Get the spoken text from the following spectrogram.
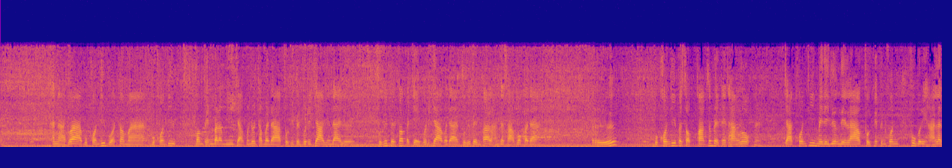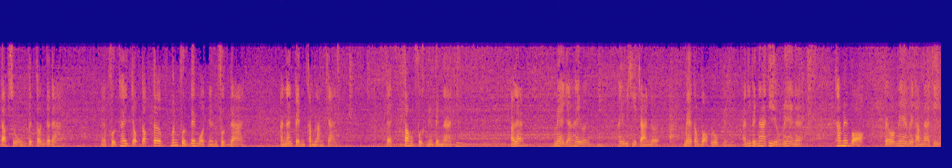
ขนาดว่าบุคคลที่บวชเข้ามา บุคคลที่บำเพ็ญบารมีจากมนุษย์ธรรมดา ฝึกให้เป็นพระเจ้ายังได้เลย ฝึกให้เป็นพระประเจกพระเจ้าก็ได้ ฝึกให้เป็นพระอรหันตสาวกก็ได้ หรือ บุคคลที่ประสบความสำเร็จในทางโลกเนี่ยจากคนที่ไม่ได้เรื่องได้ราวฝึกให้เป็นคนผู้บริหารระดับสูงเป็นต้นก็ได้ ฝึกให้จบด็อกเตอร์มันฝึกได้หมดเนี่ยมันฝึกได้ อันนั้นเป็นกำลังใจ แต่ต้องฝึกนี่เป็นหน้าที่เอาละแม่ยังให้ให้วิธีการก็แม่ต้องบอกลูกอย่างนี้ อันนี้เป็นหน้าที่ของแม่นะ ถ้าไม่บอกแปลว่าแม่ไม่ทำหน้าที่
